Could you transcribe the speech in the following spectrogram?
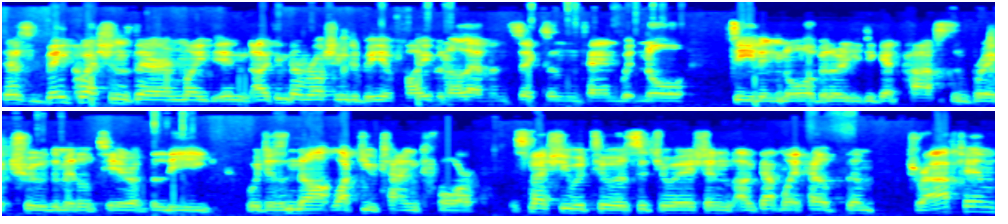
there's big questions there in my in I think they're rushing to be a 5 and 11, 6 and 10 with no ceiling, no ability to get past and break through the middle tier of the league, which is not what you tanked for, especially with Tua's situation. Like that might help them draft him,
